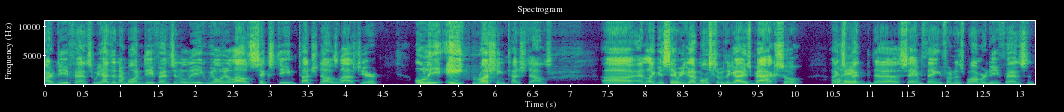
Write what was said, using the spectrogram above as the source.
our defense. We had the number one defense in the league. We only allowed 16 touchdowns last year, only eight rushing touchdowns. Uh, and like I said, we got most of the guys back, so well, I expect hey. the same thing from this Bomber defense. And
